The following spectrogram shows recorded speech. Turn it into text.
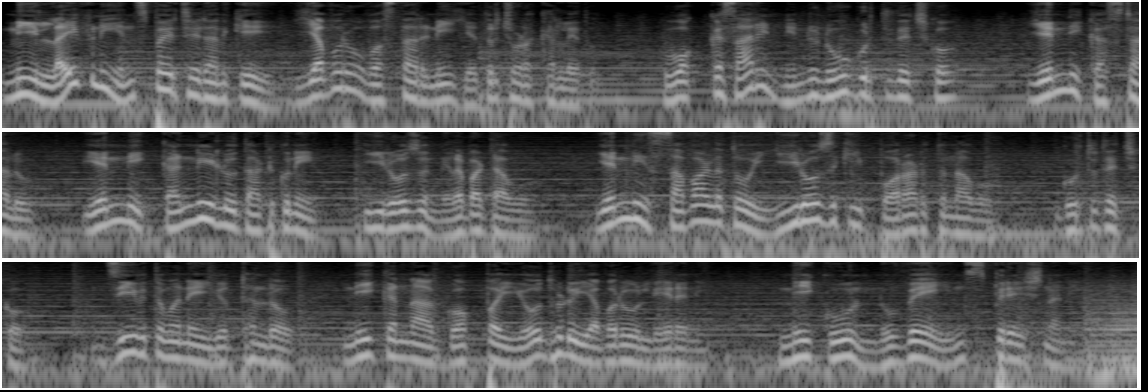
నీ లైఫ్ని ఇన్స్పైర్ చేయడానికి ఎవరో వస్తారని ఎదురు చూడక్కర్లేదు ఒక్కసారి నిన్ను నువ్వు గుర్తు తెచ్చుకో. ఎన్ని కష్టాలు ఎన్ని కన్నీళ్ళు దాటుకుని ఈరోజు నిలబడ్డావు. ఎన్ని సవాళ్ళతో ఈ రోజుకి పోరాడుతున్నావో. గుర్తు తెచ్చుకో. జీవితం అనే యుద్ధంలో నీకన్నా గొప్ప యోధుడు ఎవరూ లేరని. నీకు నువ్వే ఇన్స్పిరేషన్ అని.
